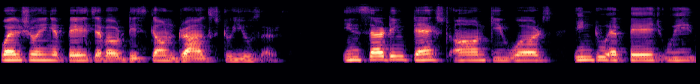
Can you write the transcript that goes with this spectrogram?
while showing a page about discount drugs to users inserting text on keywords into a page with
